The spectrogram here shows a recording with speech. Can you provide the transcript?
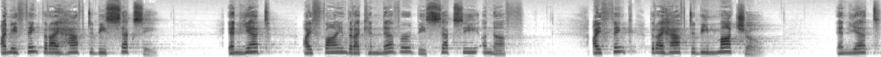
I may think that I have to be sexy, and yet I find that I can never be sexy enough. I think that I have to be macho, and yet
